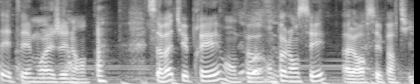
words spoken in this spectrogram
C'était moins gênant. Ça va, tu es prêt? On peut, on peut lancer? Alors c'est parti.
